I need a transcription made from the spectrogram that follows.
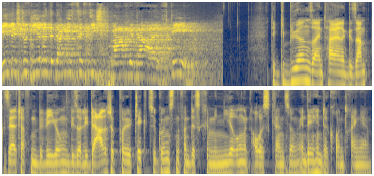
Liebe Studierende, dann ist es die Sprache der AfD. Die Gebühren seien Teil einer gesamtgesellschaftlichen Bewegung, die solidarische Politik zugunsten von Diskriminierung und Ausgrenzung in den Hintergrund dränge.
